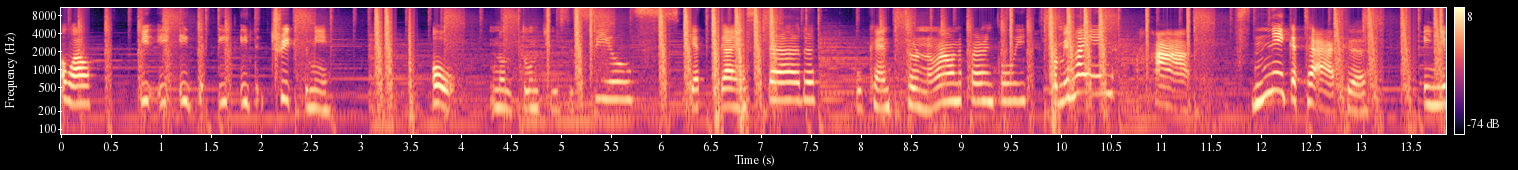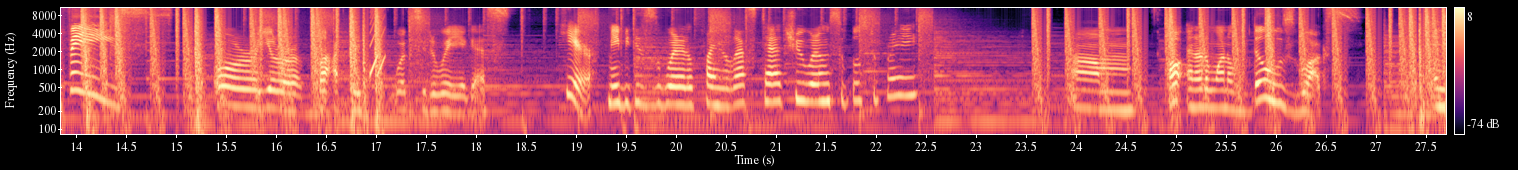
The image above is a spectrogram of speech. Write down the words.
Oh, well. It, it, it, it, it tricked me. Oh, no, don't use the seals. Get the guy instead, who can't turn around apparently. From behind! Ha! Sneak attack! In your face! Or your butt, works it away, I guess. Here, maybe this is where I'll find the last statue where I'm supposed to pray? Um, Oh, another one of those blocks. And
